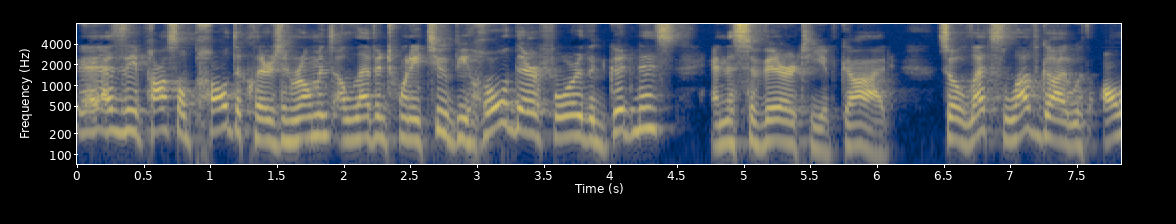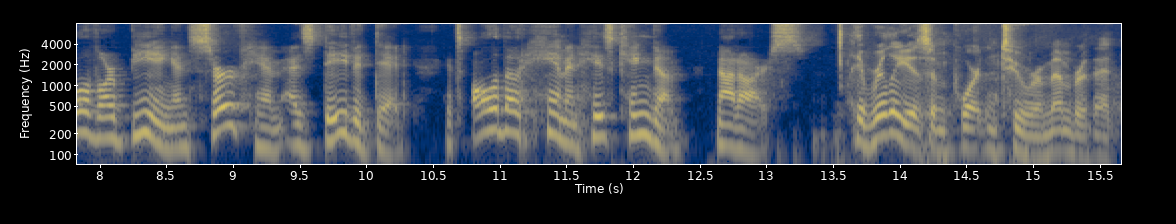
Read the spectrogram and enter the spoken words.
As the apostle Paul declares in Romans 11:22, behold therefore the goodness and the severity of God. So let's love God with all of our being and serve him as David did. It's all about him and his kingdom, not ours. It really is important to remember that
